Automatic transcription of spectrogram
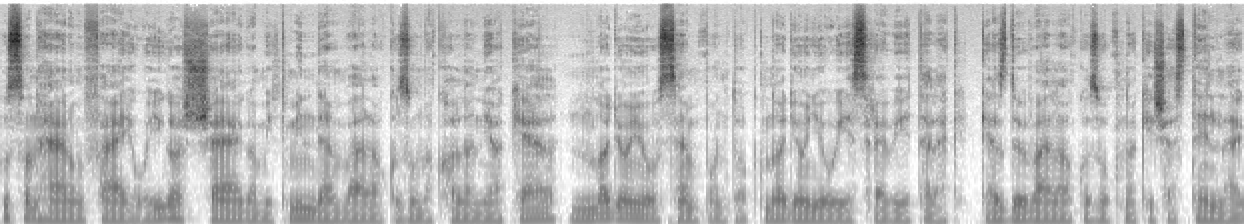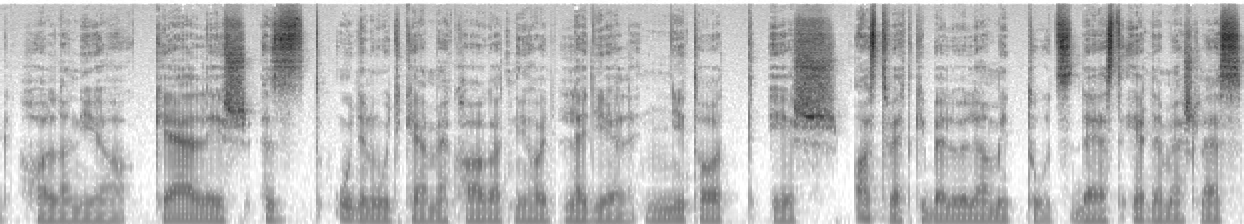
23 fájó igazság, amit minden vállalkozónak hallania kell, nagyon jó szempontok, nagyon jó észrevételek kezdővállalkozóknak is ezt tényleg hallania kell, és ezt ugyanúgy kell meghallgatni, hogy legyél nyitott, és azt vedd ki belőle, amit tudsz, de ezt érdemes lesz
